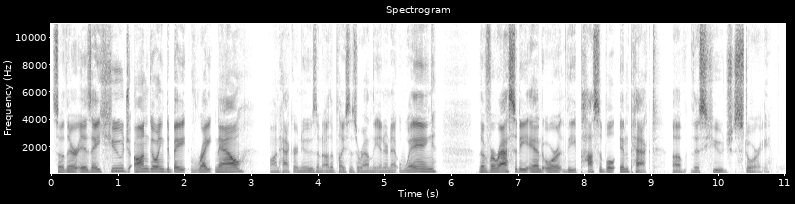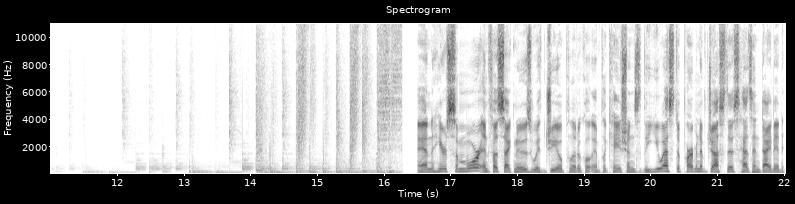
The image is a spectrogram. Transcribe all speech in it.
So there is a huge ongoing debate right now on Hacker News and other places around the internet weighing the veracity and or the possible impact of this huge story. And here's some more InfoSec news with geopolitical implications. The U.S. Department of Justice has indicted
